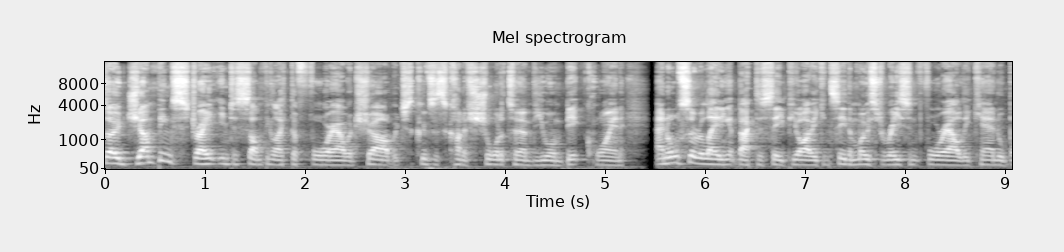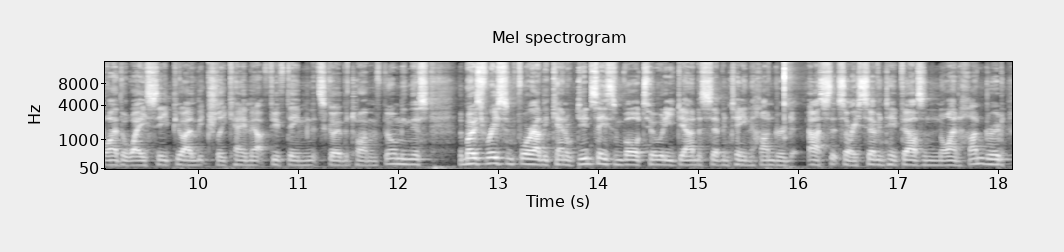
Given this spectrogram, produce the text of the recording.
So jumping straight into something like the four hour chart, which gives us a kind of shorter term view on Bitcoin, and also relating it back to CPI, we can see the most recent four hourly candle. By the way, CPI literally came out 15 minutes ago the time I'm filming this. The most recent four hourly candle did see some volatility down to 1700, uh, sorry, 17,900,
